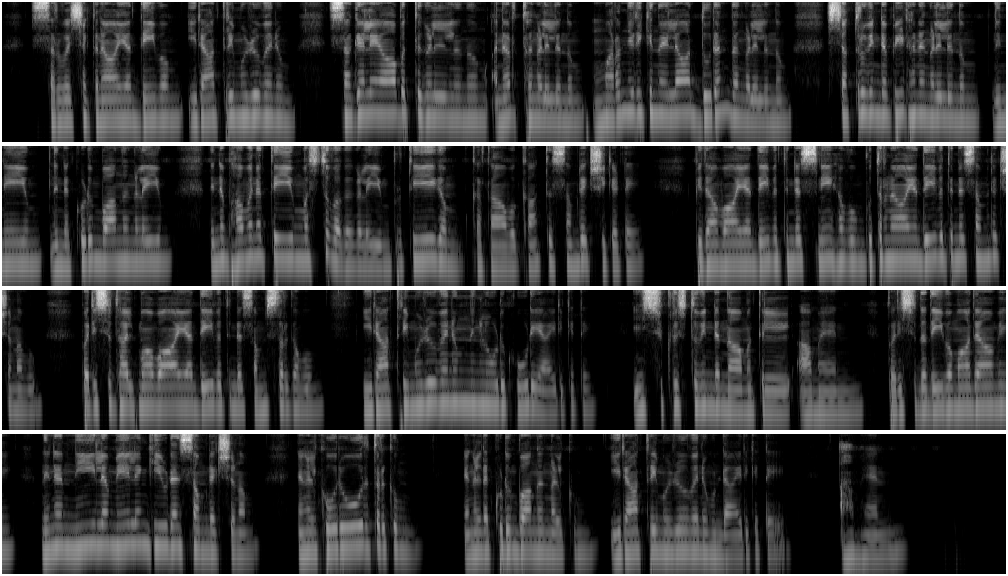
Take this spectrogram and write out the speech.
സർവശക്തനായ ദൈവം ഈ രാത്രി മുഴുവനും സകല ആപത്തുകളിൽ നിന്നും അനർത്ഥങ്ങളിൽ നിന്നും മറഞ്ഞിരിക്കുന്ന എല്ലാ ദുരന്തങ്ങളിൽ നിന്നും ശത്രുവിന്റെ പീഡനങ്ങളിൽ നിന്നും നിന്നെയും നിന്റെ കുടുംബാംഗങ്ങളെയും നിന്റെ ഭവനത്തെയും വസ്തുവകകളെയും പ്രത്യേകം കർത്താവ് കാത്ത് സംരക്ഷിക്കട്ടെ. പിതാവായ ദൈവത്തിന്റെ സ്നേഹവും പുത്രനായ ദൈവത്തിന്റെ സംരക്ഷണവും പരിശുദ്ധാത്മാവായ ദൈവത്തിന്റെ സംസർഗവും ഈ രാത്രി മുഴുവനും നിങ്ങളോട് കൂടെയായിരിക്കട്ടെ യേശു ക്രിസ്തുവിന്റെ നാമത്തിൽ ആമേൻ. പരിശുദ്ധ ദൈവമാതാവേ നിന്റെ നീല മേലങ്കിയുടെ സംരക്ഷണം ഞങ്ങൾക്ക് ഓരോരുത്തർക്കും ഞങ്ങളുടെ കുടുംബാംഗങ്ങൾക്കും ഈ രാത്രി മുഴുവനും ഉണ്ടായിരിക്കട്ടെ. ആമേൻ.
